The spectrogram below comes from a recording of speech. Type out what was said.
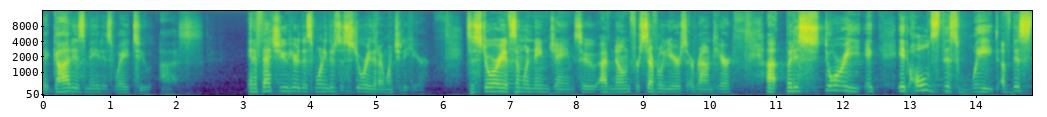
that God has made his way to us. And if that's you here this morning, there's a story that I want you to hear. It's a story of someone named James, who I've known for several years around here. Uh, but his story, it, it holds this weight of this,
